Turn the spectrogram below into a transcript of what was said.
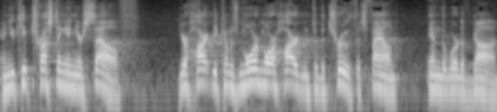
and you keep trusting in yourself, your heart becomes more and more hardened to the truth that's found in the Word of God.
